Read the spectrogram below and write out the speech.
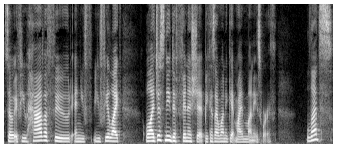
so if you have a food and you f- you feel like, well, I just need to finish it because I want to get my money's worth. Let's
